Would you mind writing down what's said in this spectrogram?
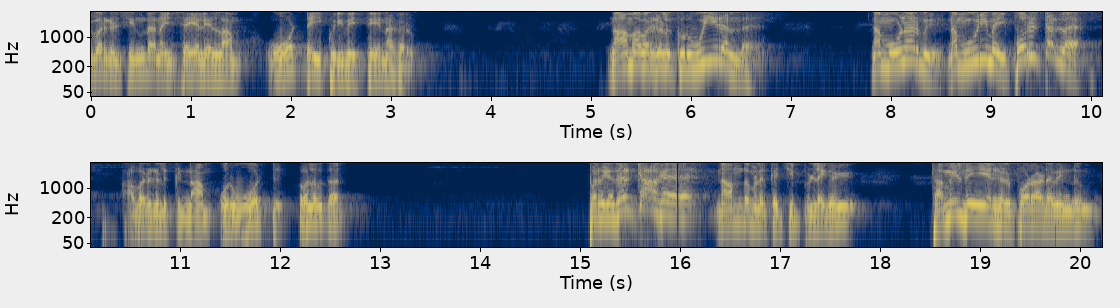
இவர்கள் சிந்தனை செயல் எல்லாம் ஓட்டை குறிவைத்தே நகரும். நாம் அவர்களுக்கு ஒரு உயிர் அல்ல. நம் உணர்வு நம் உரிமை பொருட்டல்ல. அவர்களுக்கு நாம் ஒரு ஓட்டு. அவ்வளவுதான். பிறகு எதற்காக நாம் தமிழர் கட்சி பிள்ளைகள் தமிழ் தேயர்கள் போராட வேண்டும்?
